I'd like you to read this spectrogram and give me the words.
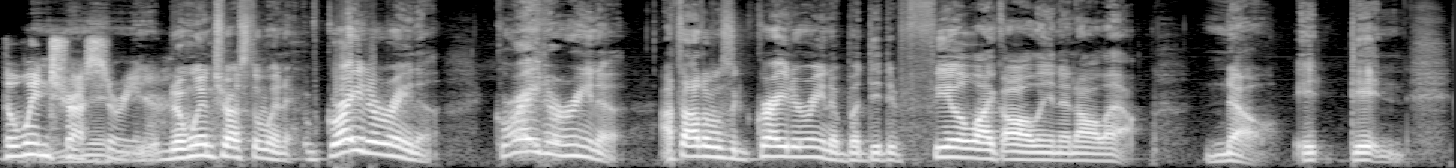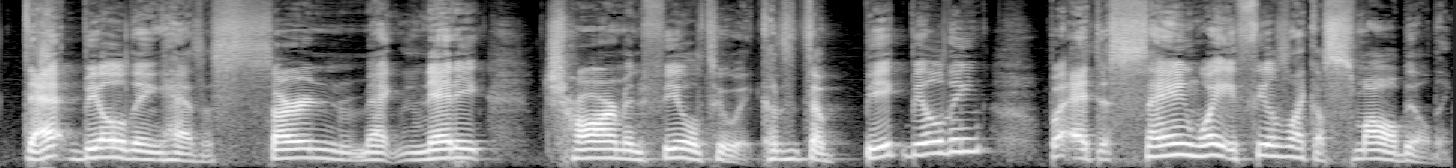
The Wintrust Arena. The Wintrust the winner. Great arena. Great arena. I thought it was a great arena, but did it feel like all in and all out? No, it didn't. That building has a certain magnetic charm and feel to it because it's a big building, but at the same way, it feels like a small building.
